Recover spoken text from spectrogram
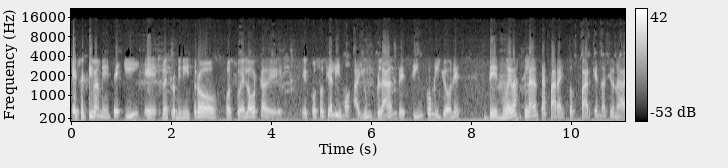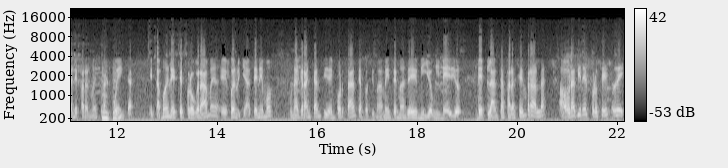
Efectivamente, y nuestro ministro Josué Lorca de Ecosocialismo, hay un plan de 5 millones de nuevas plantas para estos parques nacionales, para nuestras cuencas. Estamos en este programa, eh, bueno, ya tenemos una gran cantidad importante, aproximadamente más de millón y medio de plantas para sembrarlas. Ahora viene el proceso de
